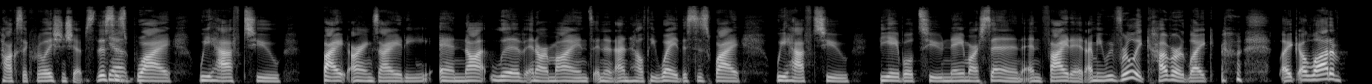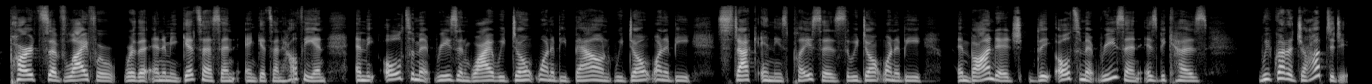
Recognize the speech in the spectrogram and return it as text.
toxic relationships. This yep. is why we have to fight our anxiety and not live in our minds in an unhealthy way. This is why we have to be able to name our sin and fight it. I mean, we've really covered like like a lot of parts of life where, where the enemy gets us and, and gets unhealthy. And and the ultimate reason why we don't want to be bound, we don't want to be stuck in these places, we don't want to be in bondage. The ultimate reason is because we've got a job to do.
